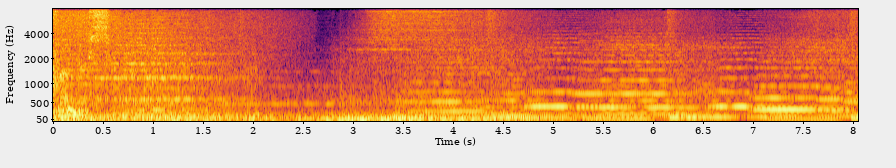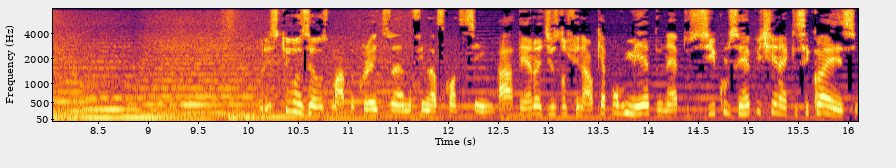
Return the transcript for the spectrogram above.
Cronus. Isso que o Zeus mata o Kratos, né? No fim das contas, assim. A Atena diz no final que é por medo, né? Do ciclo se repetir, né? Que ciclo é esse?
